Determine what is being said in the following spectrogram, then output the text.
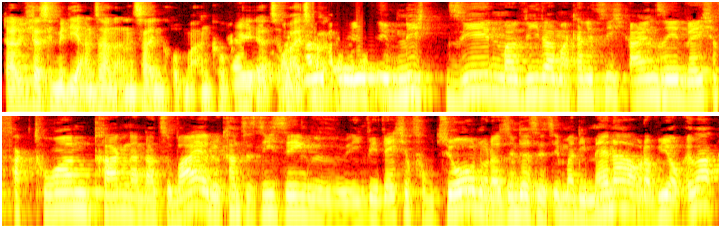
dadurch, dass ich mir die anderen Anzeigengruppen angucke, die dazu beitragen. Man kann jetzt eben nicht sehen, mal wieder, man kann jetzt nicht einsehen, welche Faktoren tragen dann dazu bei. Du kannst jetzt nicht sehen, wie, welche Funktionen oder sind das jetzt immer die Männer oder wie auch immer.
